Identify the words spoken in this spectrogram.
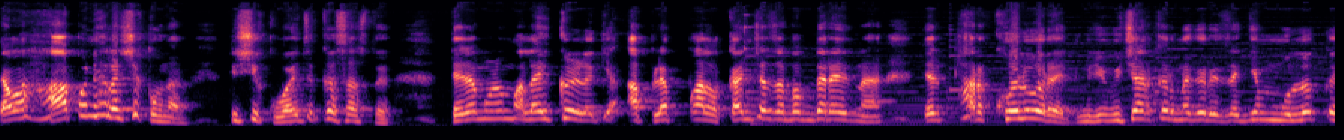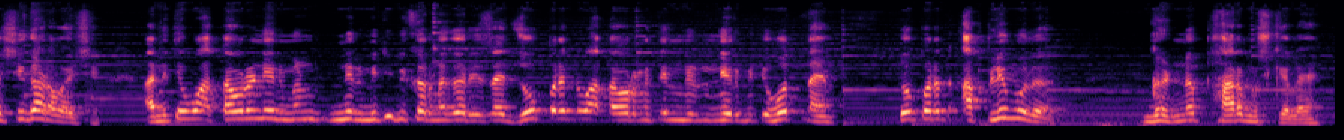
तेव्हा हा पण ह्याला शिकवणार. ते शिकवायचं कसं असतं? त्याच्यामुळे मलाही कळलं की आपल्या पालकांच्या जबाबदाऱ्या आहेत ना त्या फार खोलवर आहेत. म्हणजे विचार करणं गरजेचं आहे की मुलं कशी घडवायची? आणि ते वातावरण निर्माण निर्मिती बी करणं गरजेचं आहे. जोपर्यंत वातावरण ते निर्मिती होत नाही तोपर्यंत आपली मुलं घडणं फार मुश्किल आहे.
